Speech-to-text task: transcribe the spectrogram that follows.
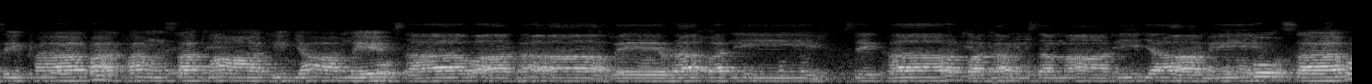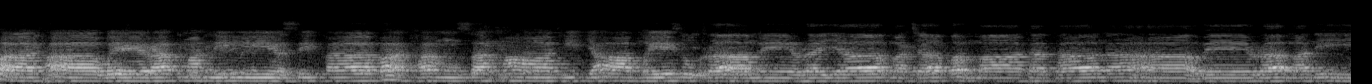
สิกขาปะทังสมาธิยามิมุสาวาทาาปะทังสมาธิยามิมุสาวาทาเวรัตมณีสิกขาปะทังสมาธิยามิสุราเมรยามัชฌปมาทัฏฐานาเวระมณี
